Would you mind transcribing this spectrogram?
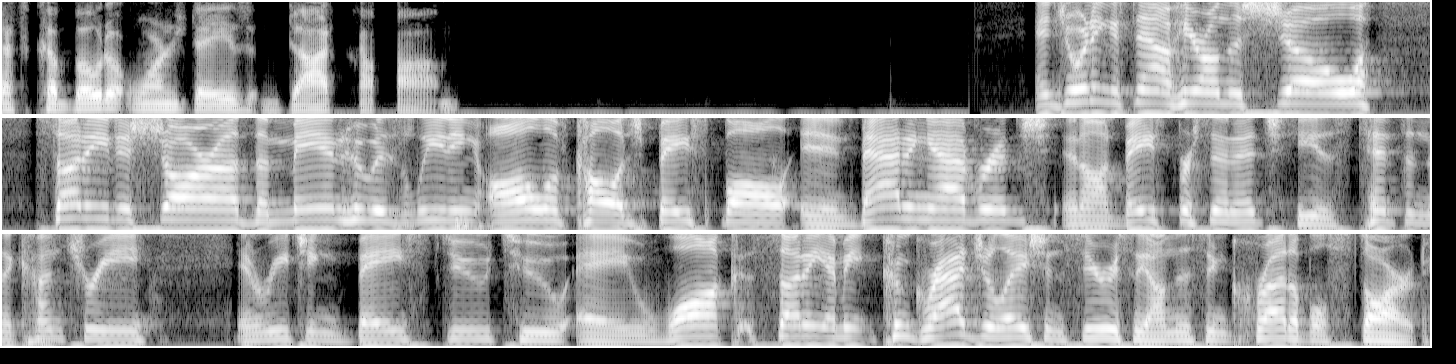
That's KubotaOrangeDays.com. And joining us now here on the show, Sonny DiChiara, the man who is leading all of college baseball in batting average and on base percentage. He is 10th in the country in reaching base due to a walk. Sonny, I mean, congratulations, seriously, on this incredible start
